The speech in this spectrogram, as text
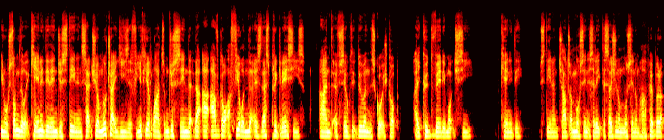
you know, somebody like Kennedy then just staying in situ. I'm not trying to ease the fear here, lads. I'm just saying that, that I, I've got a feeling that as this progresses, and if Celtic do win the Scottish Cup, I could very much see Kennedy staying in charge. I'm not saying it's the right decision. I'm not saying I'm happy about it.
